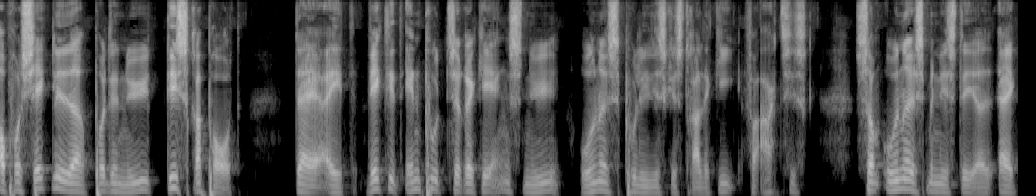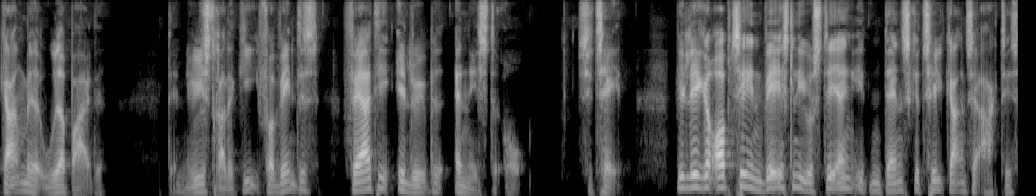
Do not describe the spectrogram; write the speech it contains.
og projektleder på den nye DIS-rapport, der er et vigtigt input til regeringens nye udenrigspolitiske strategi for Arktis, som Udenrigsministeriet er i gang med at udarbejde. Den nye strategi forventes færdig i løbet af næste år. Citat. Vi lægger op til en væsentlig justering i den danske tilgang til Arktis.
